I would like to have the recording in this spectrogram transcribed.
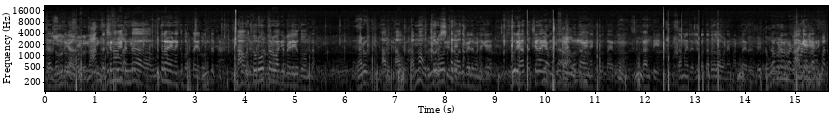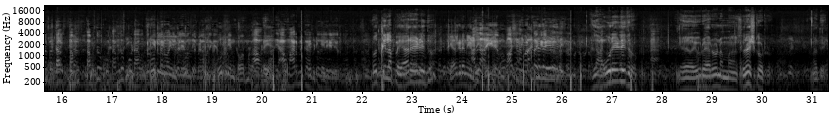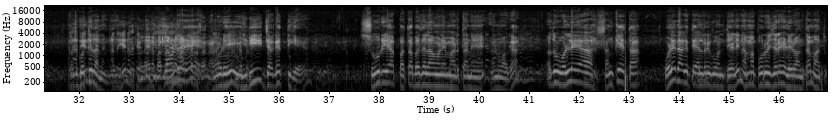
Sir ಸೂರ್ಯ ದಕ್ಷಿಣಾಯನದಿಂದ ಉತ್ತರಾಯಣಕ್ಕೆ ಬರ್ತಾ ಇರುವಂತ. ತಾವು ಉತ್ತರೋತ್ತರವಾಗಿ ಬೆಳೆಯೋದು ಅಂತ. ಯಾರು? ತಾವು ತಾವು ತಮ್ಮ ಉತ್ತರೋತ್ತರವಾದ ಬೆಳವಣಿಗೆ. ಸೂರ್ಯ ದಕ್ಷಿಣಾಯನದಿಂದ ಉತ್ತರಾಯಣಕ್ಕೆ ಬರ್ತಾ ಇರೋದು ಸಂಕ್ರಾಂತಿ ಸಮಯದಲ್ಲಿ ಪದ ಬದಲಾವಣೆ ಮಾಡ್ತಾ ಇರೋದು ಹಾಗೆ ತಮ್ಮದು ತಮ್ಮದು ತಮ್ದು ತಮ್ದು ಕೂಡ ಉತ್ತರೋತ್ತರವಾಗಿ ಬೆಳೆಯುವಂತ ಬೆಳವಣಿಗೆ. ಯಾವ- ಮಾರ್ಮಿಕ ಹಿಡಿದಲ್ಲಿ ಹೇಳಿರೋದು ಅಂತ. ಗೊತ್ತಿಲ್ಲಪ್ಪ ಯಾರು ಹೇಳಿದ್ದು? ಅಲ್ಲ ಈಗ ಭಾಷಣ ಮಾಡ್ತಾ ಇದ್ದಾರೆ. ಅಲ್ಲ ಅವ್ರು ಹೇಳಿದ್ರು. ಇವರು ಯಾರು? ನಮ್ಮ ಸುರೇಶ್ ಗೌಡರು. ಅದೇ. ಅದು ಗೊತ್ತಿಲ್ಲ ನಂಗೆ. ಅದು ಏನಂತ ಹೇಳಿ ಅಂದ್ರೆ ನೋಡಿ ಇಡೀ ಜಗತ್ತಿಗೆ ಸೂರ್ಯ ಪಥ ಬದಲಾವಣೆ ಮಾಡ್ತಾನೆ ಅನ್ನುವಾಗ ಅದು ಒಳ್ಳೆಯ ಸಂಕೇತ ಒಳ್ಳೇದಾಗುತ್ತೆ ಎಲ್ರಿಗೂ ಅಂತೇಳಿ ನಮ್ಮ ಪೂರ್ವಜರೇ ಹೇಳಿರೋವಂಥ ಮಾತು.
